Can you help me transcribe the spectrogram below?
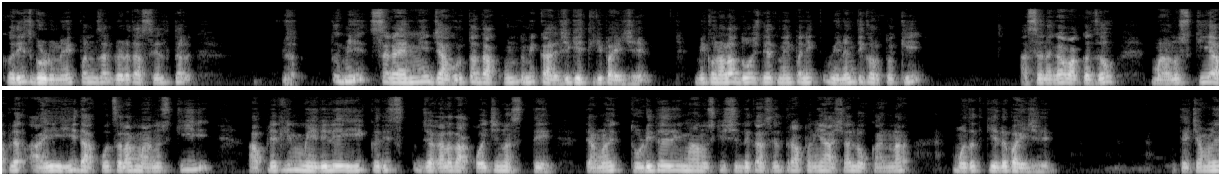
कधीच घडू नये पण जर घडत असेल तर तुम्ही सगळ्यांनी जागरूकता दाखवून तुम्ही काळजी घेतली पाहिजे. मी कोणाला दोष देत नाही पण एक विनंती करतो की असं नका वाकत जाऊ. माणुसकी आपल्यात आहे ही दाखवत चला. माणुसकी आपल्यातली मेलेली ही कधीच जगाला दाखवायची नसते. त्यामुळे थोडी तरी माणुसकी शिल्लक असेल तर आपण या अशा लोकांना मदत केलं पाहिजे. त्याच्यामुळे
